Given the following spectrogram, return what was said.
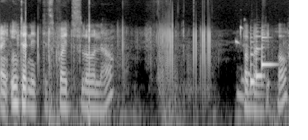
my internet is quite slow now probably off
